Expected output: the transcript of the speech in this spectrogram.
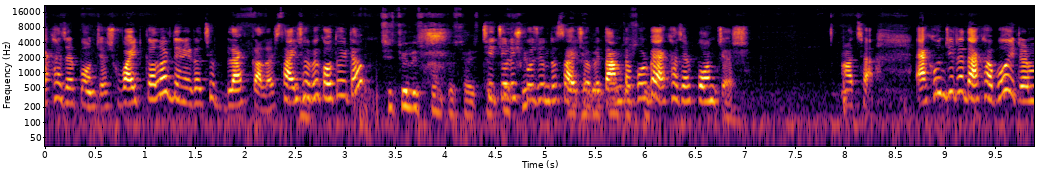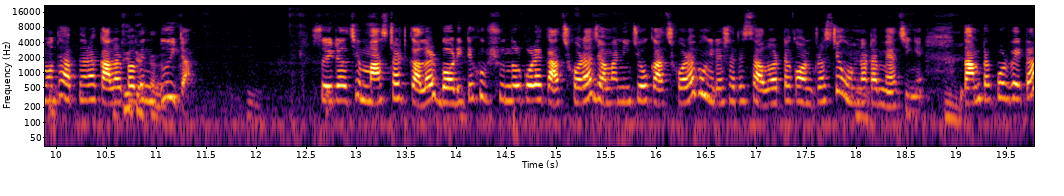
এক হাজার পঞ্চাশ। হোয়াইট কালার দেন এটা হচ্ছে ব্ল্যাক কালার সাইজ হবে কত এটা? ছেচল্লিশ পর্যন্ত সাইজ হবে দামটা পড়বে এক হাজার পঞ্চাশ। আচ্ছা এখন যেটা দেখাবো এটার মধ্যে আপনারা কালার পাবেন দুইটা। সো এটা হচ্ছে মাস্টার্ড কালার বডিতে খুব সুন্দর করে কাজ করা জামা নিচেও কাজ করা এবং এটার সাথে সালোয়ারটা কন্ট্রাস্টে ওড়নাটা ম্যাচিং এ দামটা পড়বে এটা?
